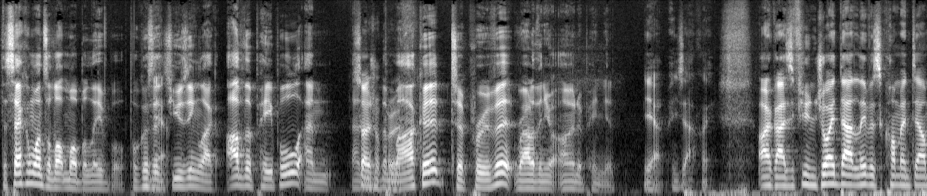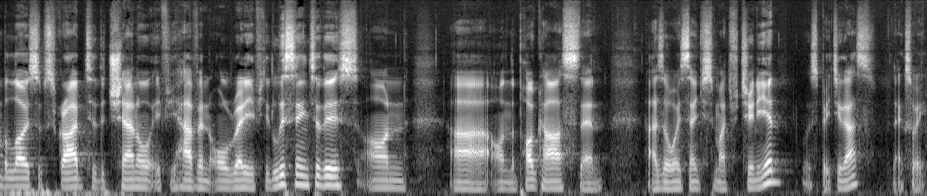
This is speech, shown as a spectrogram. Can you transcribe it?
The second one's a lot more believable because it's using like other people and, and the proof. market to prove it rather than your own opinion. Yeah, exactly. All right, guys, if you enjoyed that, leave us a comment down below. Subscribe to the channel if you haven't already. If you're listening to this on uh, on the podcast, then as always, thank you so much for tuning in. We'll speak to you guys next week.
